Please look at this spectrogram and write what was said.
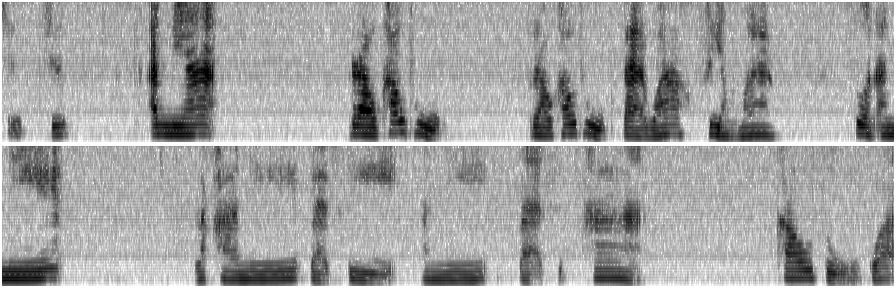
ชึบชึบอันเนี้ย เราเข้าถูก เราเข้าถูกแต่ว่าเสี่ยงมาก ส่วนอันนี้ ราคานี้แปดสี่อันนี้แปดสิบห้าเข้าสูงกว่า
